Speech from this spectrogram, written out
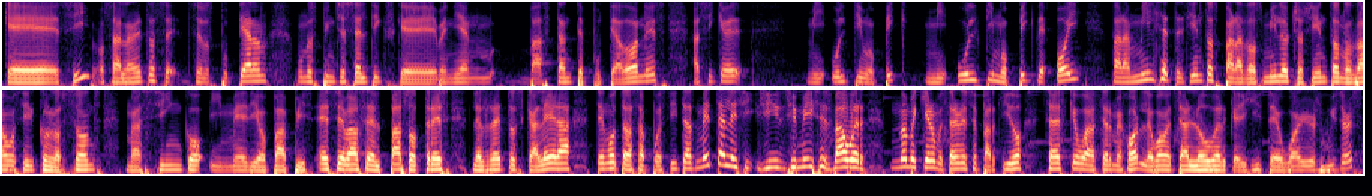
Que sí, o sea, la neta se, se los putearon unos pinches Celtics que venían bastante puteadones. Así que mi último pick, mi último pick de hoy para 1700 para 2800 nos vamos a ir con los Suns más 5 y medio papis. Ese va a ser el paso 3 del reto escalera. Tengo otras apuestitas. Métale si, si, me dices Bauer, no me quiero meter en ese partido. ¿Sabes qué voy a hacer mejor? Le voy a meter al over que dijiste de Warriors Wizards.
